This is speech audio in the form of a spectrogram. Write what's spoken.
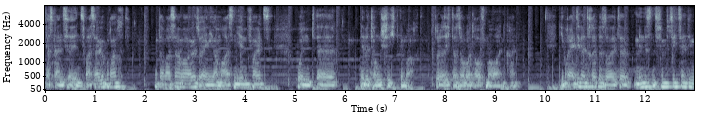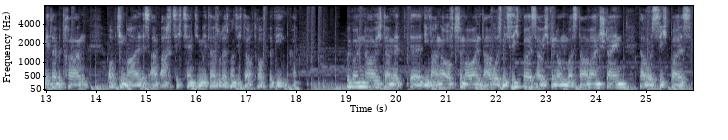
Das Ganze ins Wasser gebracht mit der Wasserwaage, so einigermaßen jedenfalls, und äh, eine Betonschicht gemacht, so dass ich da sauber drauf mauern kann. Die Breite der Treppe sollte mindestens 50 cm betragen. Optimal ist ab 80 cm, so dass man sich da auch drauf bewegen kann. Begonnen habe ich damit, äh, die Wange aufzumauern. Da, wo es nicht sichtbar ist, habe ich genommen, was da war an Stein. Da, wo es sichtbar ist,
